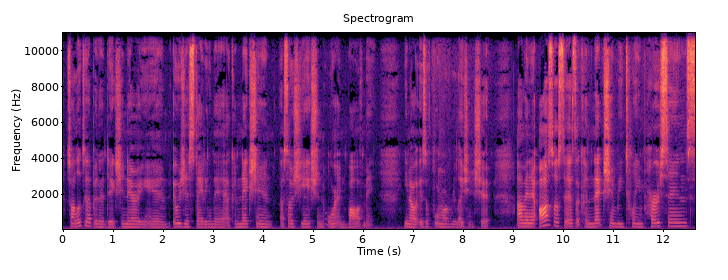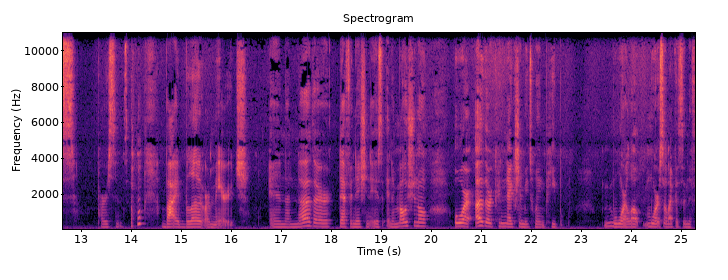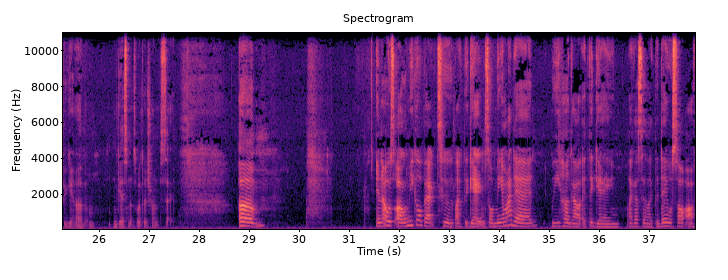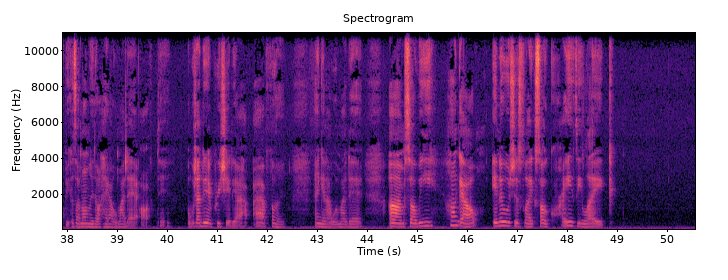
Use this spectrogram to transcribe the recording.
So I looked it up in a dictionary and it was just stating that a connection, association, or involvement, you know, is a form of relationship. Um, and it also says a connection between persons, persons, by blood or marriage. And another definition is an emotional or other connection between people more lo- more so like a significant other. I'm guessing that's what they're trying to say. Um and I was all. let me go back to like the game. So me and my dad, we hung out at the game. Like I said, like the day was so off because I normally don't hang out with my dad often. Which I did appreciate it. I, I have fun hanging out with my dad. Um so we hung out and it was just like so crazy like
